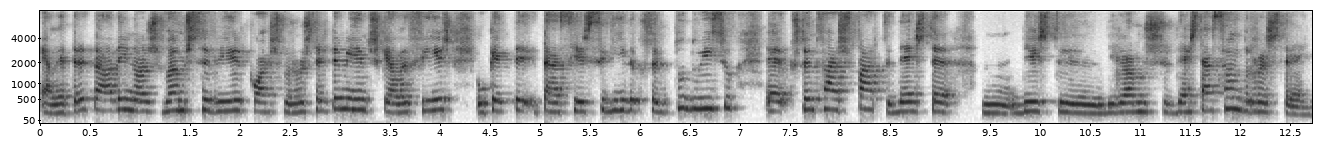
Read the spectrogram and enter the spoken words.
ela é tratada e nós vamos saber quais foram os tratamentos que ela fez, o que é que está a ser seguida, portanto, tudo isso, portanto, faz parte desta, hum, deste, digamos, desta ação de rastreio.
